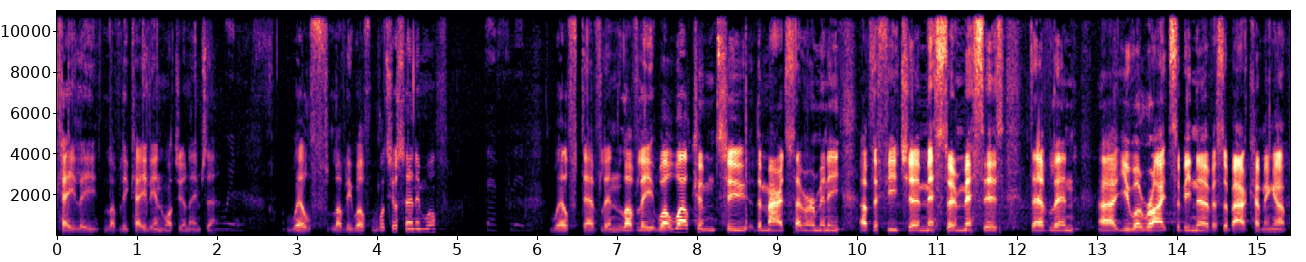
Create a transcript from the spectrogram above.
Kaylee. Kaylee. Lovely, Kaylee. And what's your name, sir? Wilf. Wilf. Lovely, Wilf. What's your surname, Wilf? Wilf Devlin. Lovely. Well, welcome to the marriage ceremony of the future Mr. and Mrs. Devlin. Uh, you were right to be nervous about coming up.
